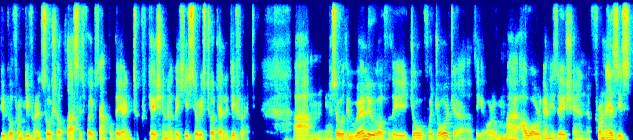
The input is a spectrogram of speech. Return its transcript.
people from different social classes for example their interpretation of the history is totally different um, so the value of the Joe for Georgia, the or my, our organization, Phronesis,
